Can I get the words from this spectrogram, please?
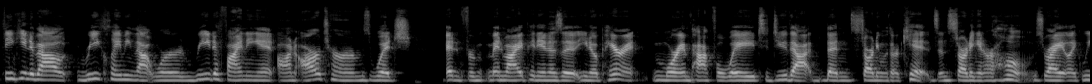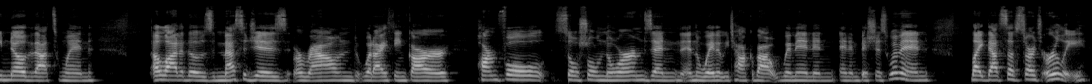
thinking about reclaiming that word, redefining it on our terms, which and from in my opinion as a you know parent more impactful way to do that than starting with our kids and starting in our homes right? Like we know that that's when a lot of those messages around what i think are harmful social norms and and the way that we talk about women and, and ambitious women like that stuff starts early.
